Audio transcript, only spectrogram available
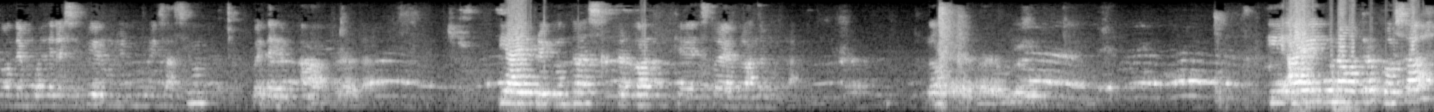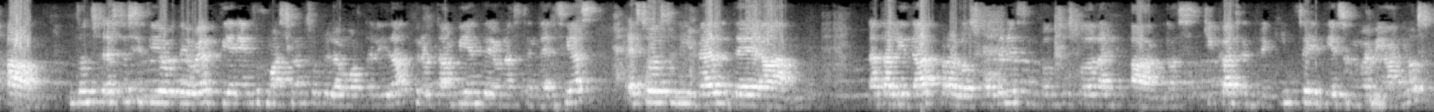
donde puede recibir una inmunización, puede uh, Y hay preguntas, perdón que estoy hablando muy rápido. Y hay una otra cosa, uh, entonces este sitio de web tiene información sobre la mortalidad, pero también de unas tendencias. Eso es el nivel de... Uh, natalidad para los jóvenes, entonces todas las, chicas entre 15 y 19 años.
